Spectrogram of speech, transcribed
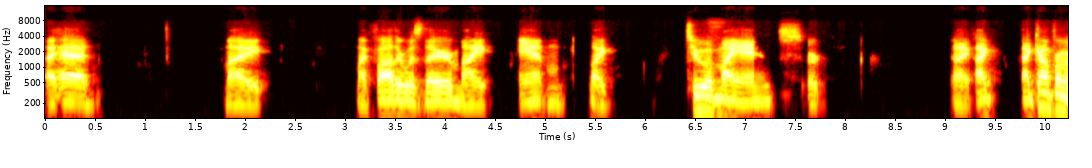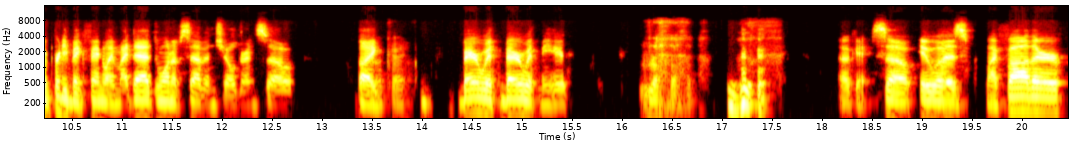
I had my my father was there, my aunt, like two of my aunts, or I I, I come from a pretty big family. My dad's one of seven children, so like okay. bear with bear with me here. okay, so it was my father,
